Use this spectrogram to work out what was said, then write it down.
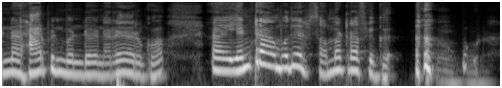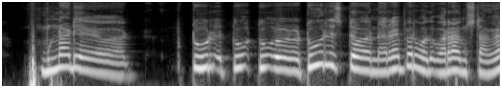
என்ன ஹேர்பின் பண்டு நிறையா இருக்கும். என்ட்ரு ஆகும்போது செம்ம டிராஃபிக்கு முன்னாடி டூர் டூ டூ டூரிஸ்ட் நிறைய பேர் வந்து வர ஆரம்பிச்சிட்டாங்க.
